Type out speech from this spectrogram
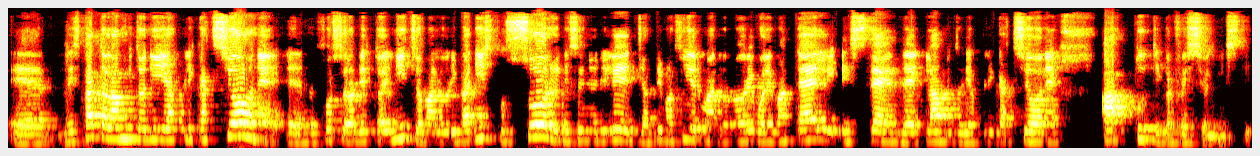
Eh, rispetto all'ambito di applicazione, eh, forse l'ho detto all'inizio, ma lo ribadisco, solo il disegno di legge a prima firma dell'onorevole Mantelli estende l'ambito di applicazione a tutti i professionisti.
